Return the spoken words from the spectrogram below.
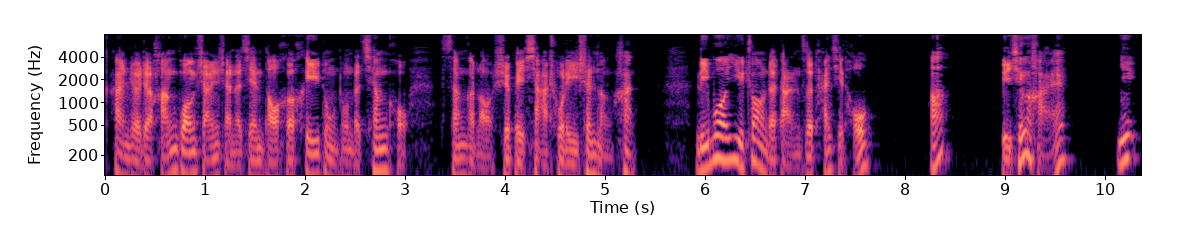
看着这寒光闪闪的尖刀和黑洞洞的枪口，三个老师被吓出了一身冷汗。李莫义壮着胆子抬起头：“啊，李青海，你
